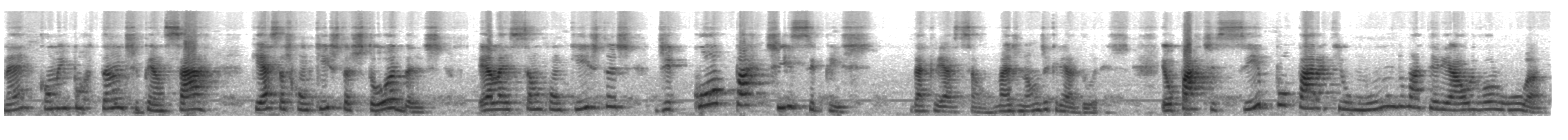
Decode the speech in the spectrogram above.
Né? Como é importante pensar que essas conquistas todas, elas são conquistas de copartícipes da criação, mas não de criadores. Eu participo para que o mundo material evolua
